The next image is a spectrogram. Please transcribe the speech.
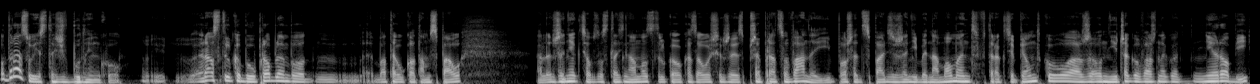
od razu jesteś w budynku. Raz tylko był problem, bo mm, Mateuko tam spał, ale że nie chciał zostać na noc, tylko okazało się, że jest przepracowany i poszedł spać, że niby na moment w trakcie piątku, a że on niczego ważnego nie robi,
